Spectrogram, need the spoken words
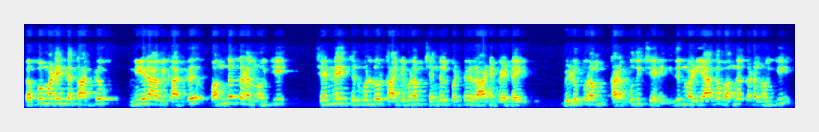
வெப்பமடைந்த காற்று நீராவி காற்று வங்கக்கடல் நோக்கி சென்னை திருவள்ளூர் காஞ்சிபுரம் செங்கல்பட்டு ராணிப்பேட்டை விழுப்புரம் க- புதுச்சேரி இதன் வழியாக வங்கக்கடல் நோக்கி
